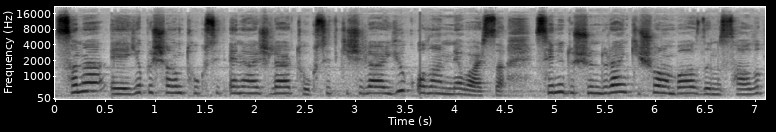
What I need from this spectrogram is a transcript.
sana e, yapışan toksit enerjiler, toksit kişiler, yük olan ne varsa seni düşündüren ki şu an bazılarınız sağlık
